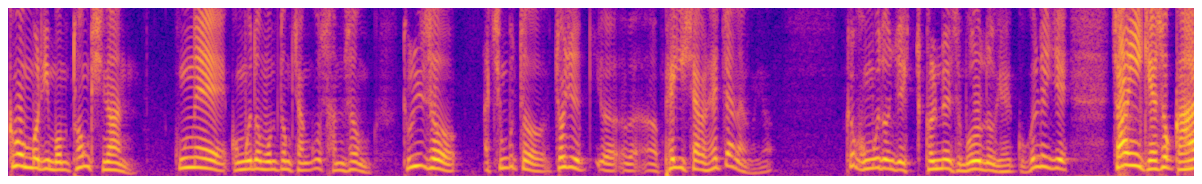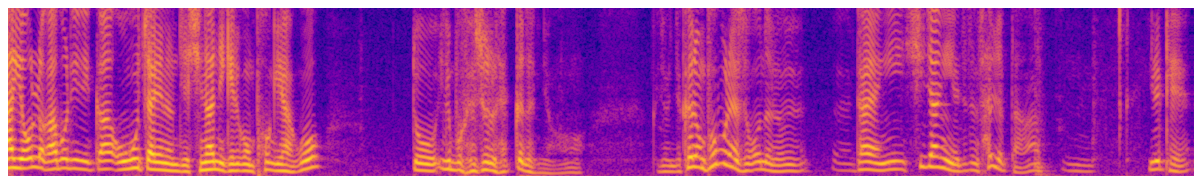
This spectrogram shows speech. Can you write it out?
금원머리 몸통 신한. 국내 공모도 몸통 창구 삼성. 둘이서 아침부터 조직 어, 어, 어, 패기 시작을 했잖아요, 그죠? 그럼 공모도 이제 걸면서 못 오르게 했고. 근데 이제 장이 계속 강하게 올라가 버리니까 오후자리는 이제 신한이 결국은 포기하고 또 일부 회수를 했거든요. 그죠? 이제 그런 부분에서 오늘은 어, 다행히 시장이 어쨌든 살렸다. 음, 이렇게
